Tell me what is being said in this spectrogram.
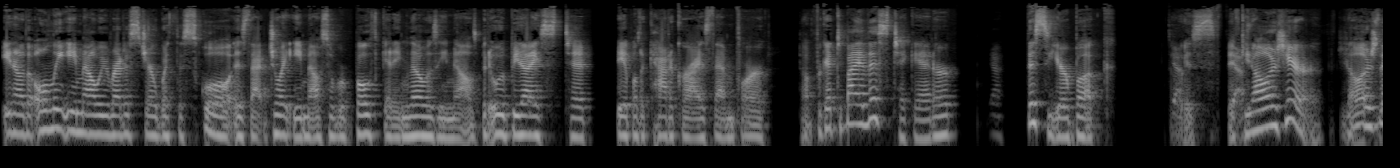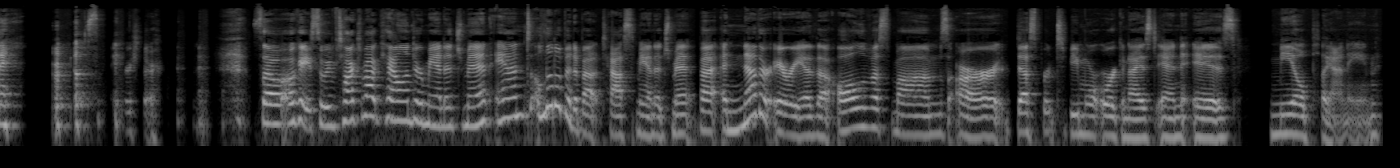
you know, the only email we register with the school is that joint email. So we're both getting those emails, but it would be nice to be able to categorize them for don't forget to buy this ticket or yeah. this yearbook. It's yeah. always $50 yeah. here, $50 there. for sure. So, okay, so we've talked about calendar management and a little bit about task management, but another area that all of us moms are desperate to be more organized in is meal planning.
